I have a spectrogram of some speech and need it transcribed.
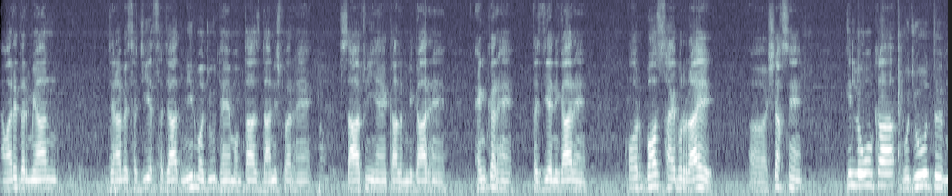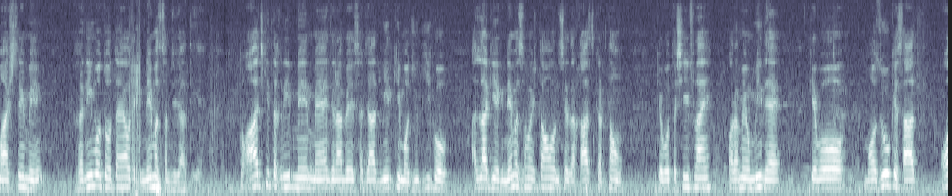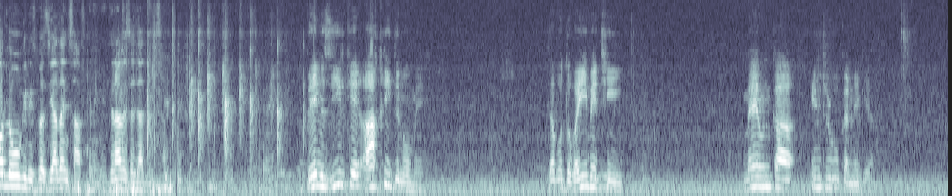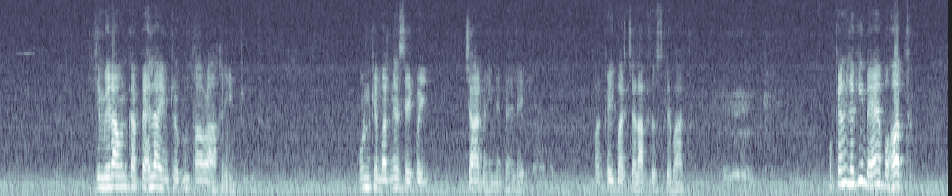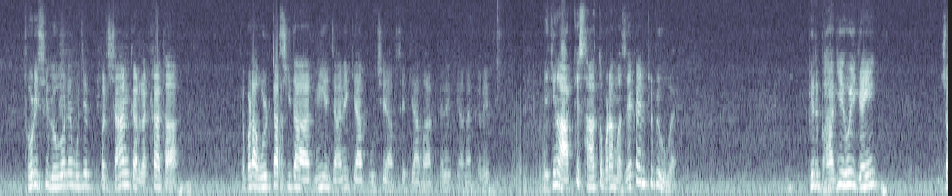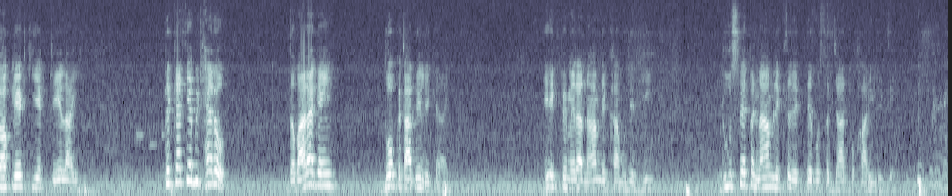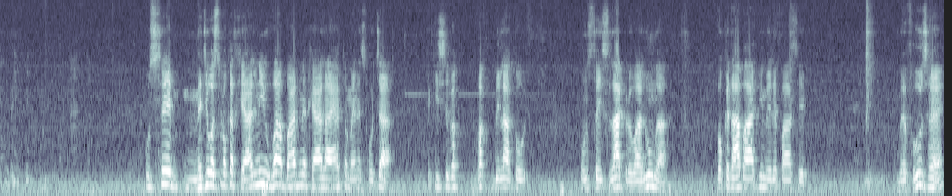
हमारे दरमियान जनाब सजीद सजाद मीर मौजूद हैं, मुमताज़ दानश्वर हैं सहाफ़ी हैं, कालम नगार हैं, एंकर हैं, तजिया नगार हैं और बहुत साहिबर शख्स हैं। इन लोगों का वजूद माशरे में गनीमत होता है और एक नेमत समझी जाती है। तो आज की तकरीब में मैं जनाब सजाद मीर की मौजूदगी को अल्लाह की एक नेमत समझता हूँ, उनसे दरख्वास्त करता हूँ कि वो तशरीफ़ लाएँ और हमें उम्मीद है कि वो मौजू के साथ और लोगों की नस्बत, ज़्यादा इंसाफ करेंगे। जनाब सजाद बेनज़ीर के आखिरी दिनों में, जब वो दुबई में थी, मैं उनका इंटरव्यू करने गया। ये मेरा उनका पहला इंटरव्यू था और आखिरी इंटरव्यू था। उनके मरने से कोई चार महीने पहले और कई बार चला फिर उसके बाद। वो कहने लगी, मैं बहुत थोड़ी सी लोगों ने मुझे परेशान कर रखा था कि बड़ा उल्टा सीधा आदमी है, जाने क्या पूछे आपसे, क्या बात करे, क्या ना करे। लेकिन आपके साथ तो बड़ा मज़े का इंटरव्यू हुआ है। फिर भागी हुई गई, चॉकलेट की एक ट्रेल आई। फिर कहती, अभी ठहरो। दोबारा गई, दो किताबें लेकर आई। एक पे मेरा नाम लिखा मुझे दी दूसरे पे नाम लिखते लिखते वो सज्जाद बुखारी लिख उससे मुझे उस वक्त ख्याल नहीं हुआ, बाद में ख्याल आया तो मैंने सोचा कि किसी वक्त वक्त मिला तो उनसे इसलाह करवा लूँगा। वो किताब आज भी मेरे पास एक महफूज है।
